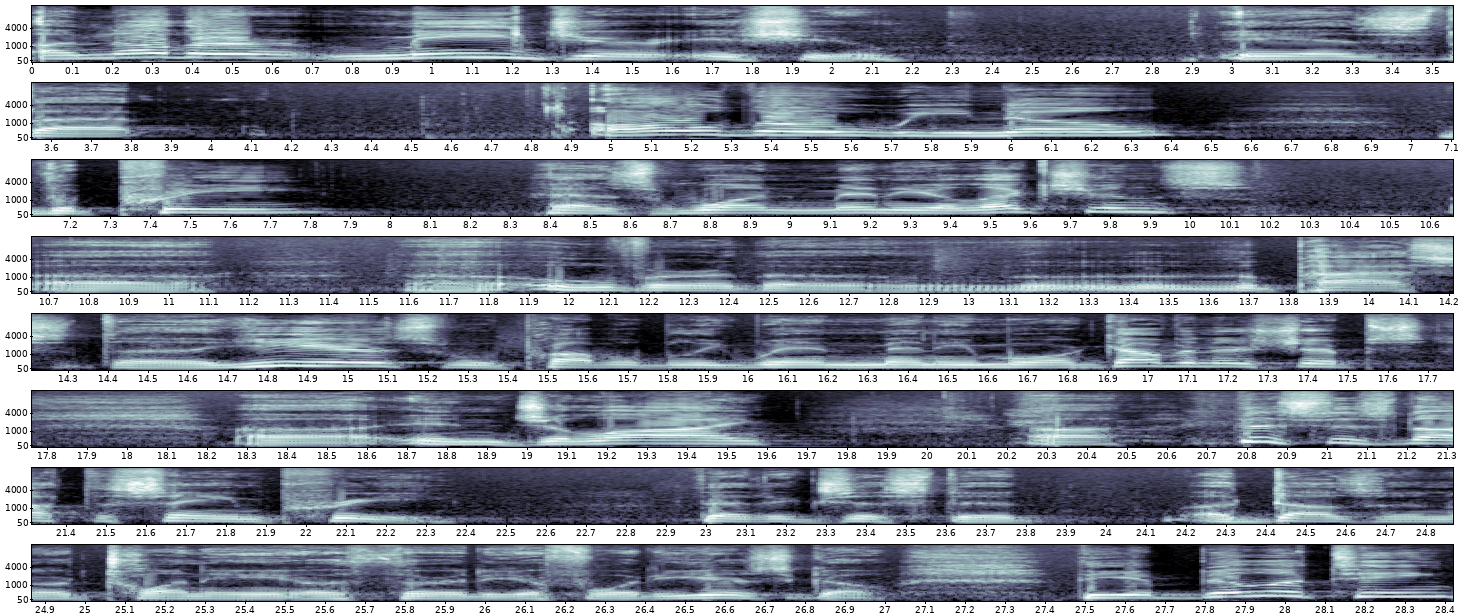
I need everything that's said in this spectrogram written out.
Another major issue is that although we know the PRI has won many elections uh, uh, over the, the the past uh, years, will probably win many more governorships uh, in July, uh, this is not the same PRI that existed a dozen or 20 or 30 or 40 years ago. The ability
